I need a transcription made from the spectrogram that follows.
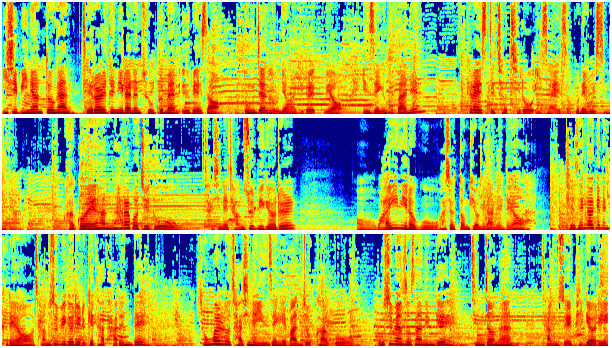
22년 동안 제럴든이라는 조그만 읍에서 농장을 운영하기도 했고요. 인생의 후반은 크라이스트 처치로 이사해서 보내고 있습니다. 과거에 한 할아버지도 자신의 장수 비결을 어, 와인이라고 하셨던 기억이 나는데요. 제 생각에는 그래요. 장수 비결이 이렇게 다 다른데 정말로 자신의 인생에 만족하고 웃으면서 사는 게 진정한 장수의 비결이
